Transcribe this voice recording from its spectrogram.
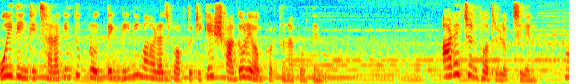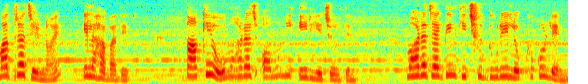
ওই দিনটি ছাড়া কিন্তু প্রত্যেক দিনই মহারাজ ভক্তটিকে সাদরে অভ্যর্থনা করতেন। আরেকজন ভদ্রলোক ছিলেন, মাদ্রাজের নয়, এলাহাবাদের। তাকেও মহারাজ অমনি এড়িয়ে চলতেন। মহারাজ একদিন কিছু দূরে লক্ষ্য করলেন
